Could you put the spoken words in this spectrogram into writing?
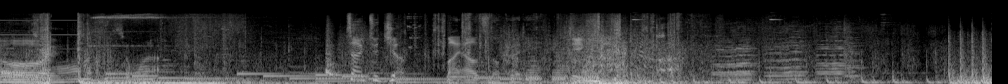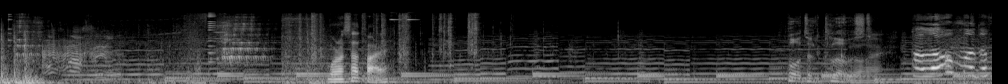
Ôi Súng á. Time to jump. My ult's not ready. Dig. Muốn nó sát phải Portal closed. Hello, motherfucker.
